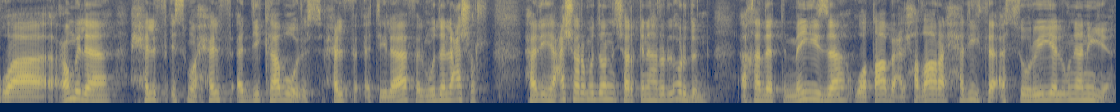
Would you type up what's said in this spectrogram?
وعمل حلف اسمه حلف الديكابولس حلف ائتلاف المدن العشر. هذه عشر مدن شرق نهر الأردن أخذت ميزة وطابع الحضارة الحديثة السورية اليونانية.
